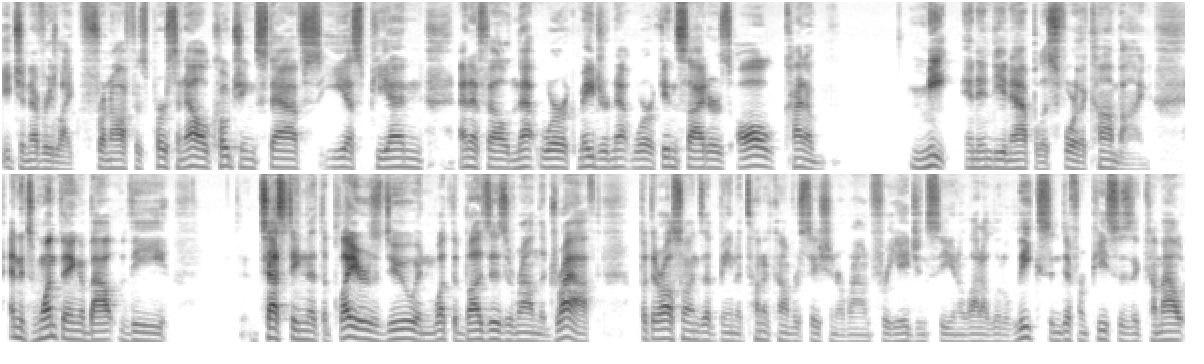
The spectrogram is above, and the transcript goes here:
each and every like front office personnel, coaching staffs, ESPN, NFL network, major network insiders, all kind of meet in Indianapolis for the combine. And it's one thing about the testing that the players do and what the buzz is around the draft, but there also ends up being a ton of conversation around free agency and a lot of little leaks and different pieces that come out.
